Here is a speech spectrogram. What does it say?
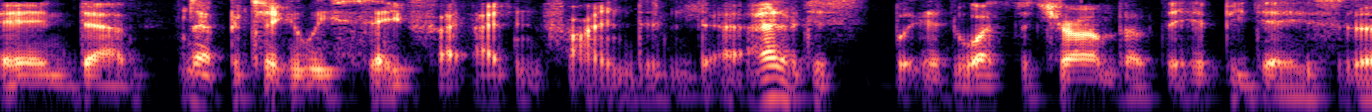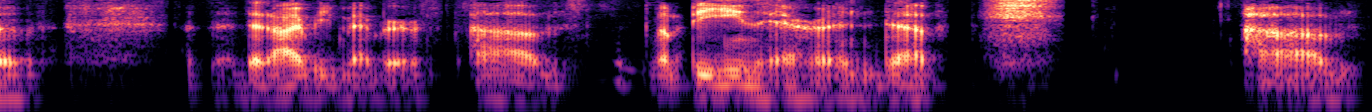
and uh, not particularly safe. I, I didn't find, and uh, I don't know, just it was the charm of the hippie days uh, that I remember um, being there, and uh, um,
